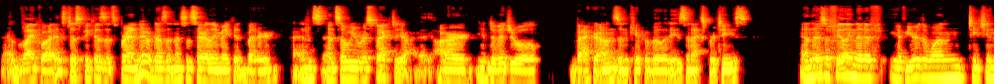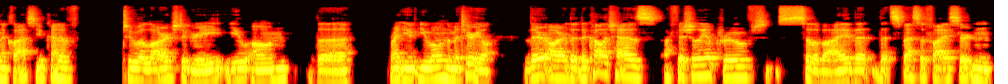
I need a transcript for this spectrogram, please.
Likewise, just because it's brand new doesn't necessarily make it better. And, and so we respect our individual backgrounds and capabilities and expertise. And there's a feeling that if, if you're the one teaching the class, you kind of, to a large degree, you own the right? You, you own the material. There are, the, the college has officially approved syllabi that, that specify certain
